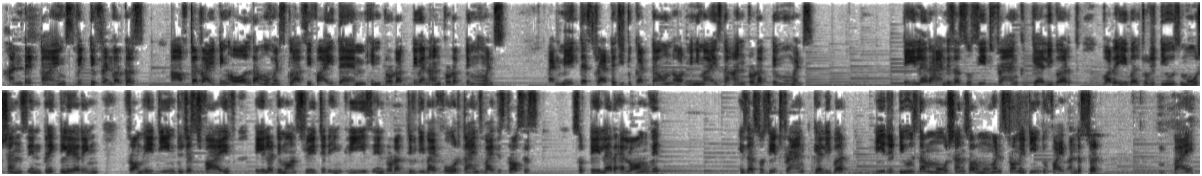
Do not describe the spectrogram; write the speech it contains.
100 times with different workers. After writing all the movements, classify them in productive and unproductive movements and make the strategy to cut down or minimize the unproductive movements. Taylor and his associate Frank Gilbreth were able to reduce motions in bricklaying from 18 to just 5. Taylor demonstrated increase in productivity by 4 times by this process. So Taylor along with his associate Frank Gilbreth he reduced the motions or movements from 18 to 5 understood? By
